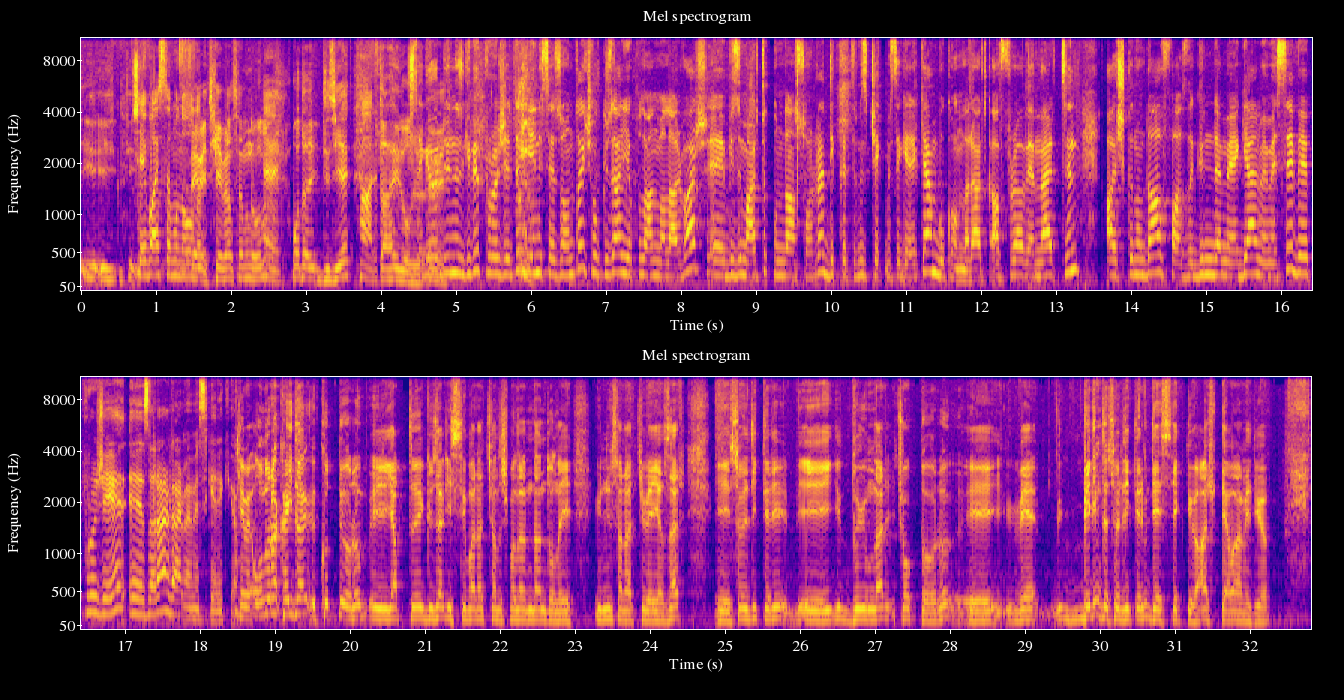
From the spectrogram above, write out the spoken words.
Şevval Samunoğlu. Evet Şevval Samunoğlu. Evet. O da diziye Tarık. dahil oluyor. İşte evet. gördüğünüz gibi projede yeni sezonda çok güzel yapılanmalar var. Ee, bizim artık bundan sonra dikkatimizi çekmesi gereken bu konular. Artık Afra ve Mert'in aşkının daha fazla gündeme gelmemesi ve projeye e, zarar vermemesi gerekiyor. Evet Onur Akay'ı da kutluyorum. E, yaptığı güzel istihbarat çalışmalarından dolayı ünlü sanatçı ve yazar. E, söyledikleri e, duyumlar çok doğru E, ve benim de söylediklerimi destekliyor. Aşk devam ediyor.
